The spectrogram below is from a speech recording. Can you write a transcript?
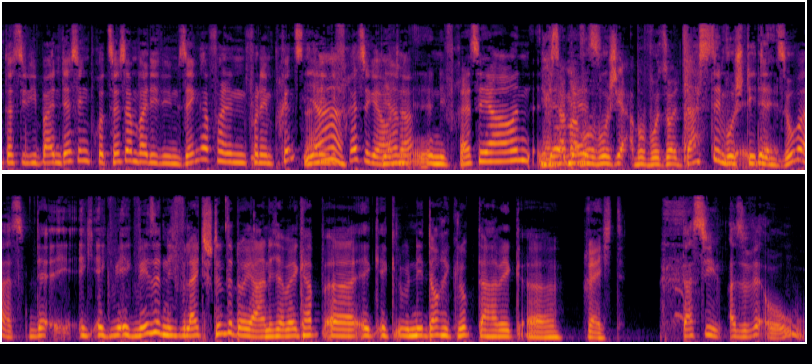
dass die die beiden deswegen Prozess haben, weil die den Sänger von den, von den Prinzen alle in die Fresse gehauen haben? In die Fresse gehauen. Ja, Der- sag mal, der wo, ist- wo, aber wo soll das denn? Wo steht denn sowas? Der, ich, ich, ich weiß es nicht, vielleicht stimmt es doch ja nicht, aber ich hab, äh, ich, ich, nee, doch, ich glaube, da habe ich äh, recht. Dass sie, also, oh,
